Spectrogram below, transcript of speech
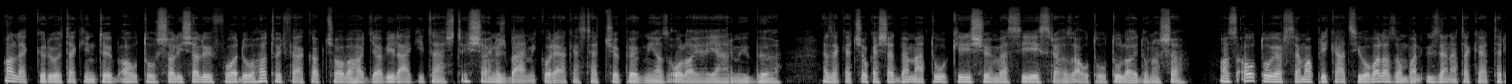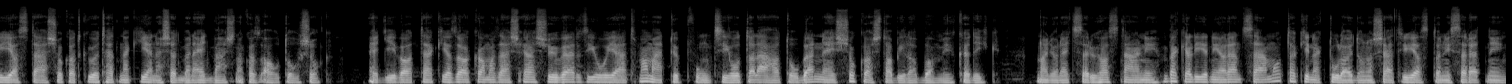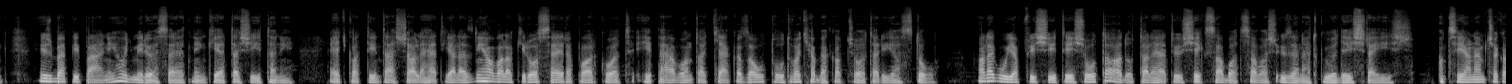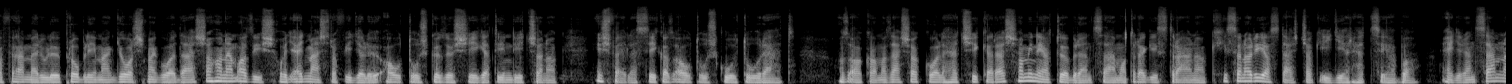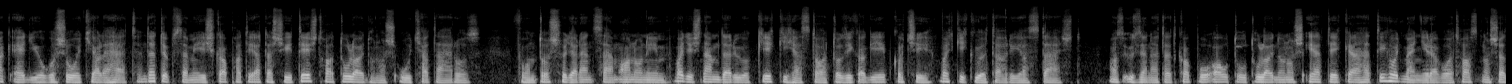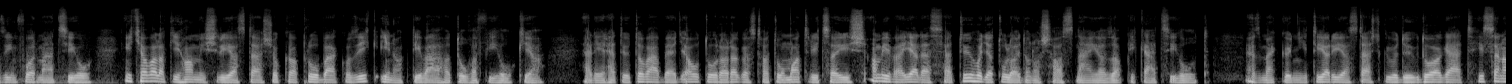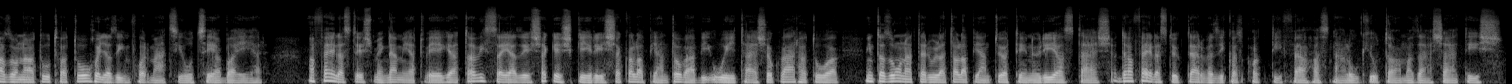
A legkörültekintőbb autóssal is előfordulhat, hogy felkapcsolva hagyja a világítást, és sajnos bármikor elkezdhet csöpögni az olaj a járműből. Ezeket sok esetben már túl későn veszi észre az autó tulajdonosa. Az autóőrszem applikációval azonban üzeneteket, riasztásokat küldhetnek ilyen esetben egymásnak az autósok. Egy éve adták ki az alkalmazás első verzióját, ma már több funkció található benne, és sokkal stabilabban működik. Nagyon egyszerű használni, be kell írni a rendszámot, akinek tulajdonosát riasztani szeretnénk, és bepipálni, hogy miről szeretnénk értesíteni. Egy kattintással lehet jelezni, ha valaki rossz helyre parkolt, épp elvontatják az autót, vagy ha bekapcsolt a riasztó. A legújabb frissítés óta adott a lehetőség szabadszavas üzenetküldésre is. A cél nem csak a felmerülő problémák gyors megoldása, hanem az is, hogy egymásra figyelő autós közösséget indítsanak, és fejleszék az autós kultúrát. Az alkalmazás akkor lehet sikeres, ha minél több rendszámot regisztrálnak, hiszen a riasztás csak így érhet célba. Egy rendszámnak egy jogosultja lehet, de több személy is kaphat értesítést, ha a tulajdonos úgy határoz. Fontos, hogy a rendszám anonim, vagyis nem derül ki, kihez tartozik a gépkocsi, vagy kiküldte a riasztást. Az üzenetet kapó autó tulajdonos értékelheti, hogy mennyire volt hasznos az információ, így ha valaki hamis riasztásokkal próbálkozik, inaktiválható a fiókja. Elérhető tovább egy autóra ragasztható matrica is, amivel jelezhető, hogy a tulajdonos használja az applikációt. Ez megkönnyíti a riasztást küldők dolgát, hiszen azonnal tudható, hogy az információ célba ér. A fejlesztés még nem ért véget, a visszajelzések és kérések alapján további újítások várhatóak, mint a zónaterület alapján történő riasztás, de a fejlesztők tervezik az aktív felhasználók jutalmazását is.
